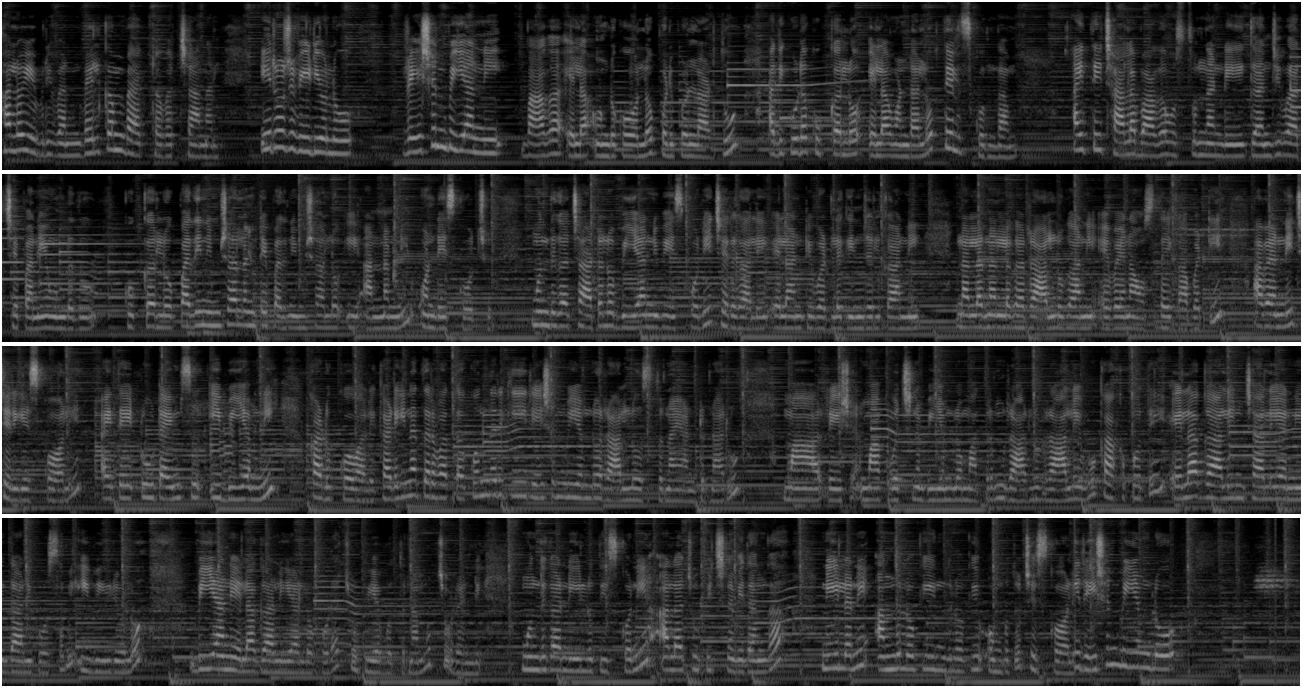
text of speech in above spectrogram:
Hello everyone welcome back to our channel. ఈరోజు వీడియోలో ration బియ్యాన్ని బాగా ఎలా వండుకోవాలో పొడి పొడిలాడుతూ అది కూడా కుక్కర్లో ఎలా వండాలో తెలుసుకుందాం. అయితే చాలా బాగా వస్తుందండి. గంజి వార్చే పనే ఉండదు. కుక్కర్లో పది నిమిషాలంటే పది నిమిషాల్లో ఈ అన్నంని వండేసుకోవచ్చు. ముందుగా చాటలో బియ్యాన్ని వేసుకొని చెరగాలి. ఎలాంటి వడ్ల గింజలు కానీ నల్ల నల్లగా రాళ్ళు కానీ ఏవైనా వస్తాయి కాబట్టి అవన్నీ చెరిగేసుకోవాలి. అయితే టూ టైమ్స్ ఈ బియ్యంని కడుక్కోవాలి. కడిగిన తర్వాత కొందరికి రేషన్ బియ్యంలో రాళ్ళు వస్తున్నాయి అంటున్నారు. మా రేషన్ మాకు వచ్చిన బియ్యంలో మాత్రం రాళ్ళు రాలేవు. కాకపోతే ఎలా గాలించాలి అనే దానికోసం ఈ వీడియోలో బియ్యాన్ని ఎలా గాలియాలో కూడా చూపించబోతున్నాము చూడండి. ముందుగా నీళ్ళు తీసుకొని అలా చూపించిన విధంగా నీళ్ళని అందులోకి ఇందులోకి వంపుతూ చేసుకోవాలి. ఈ రేషన్ బియ్యంలో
